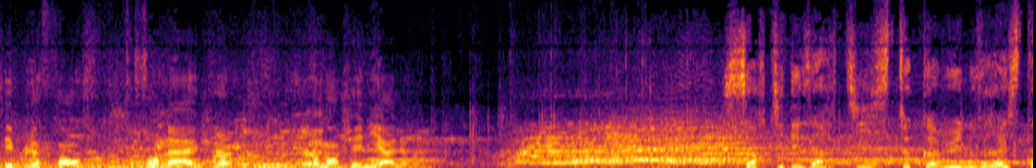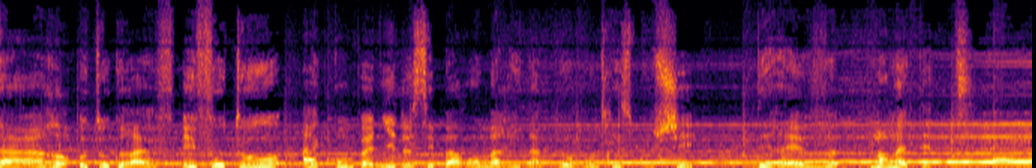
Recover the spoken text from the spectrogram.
C'est bluffant pour son âge, vraiment génial. Sortie des artistes comme une vraie star, autographes et photos, accompagnée de ses parents, Marina peut rentrer se coucher, des rêves plein la tête.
